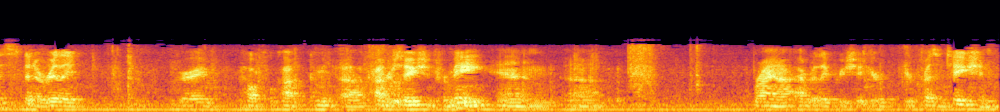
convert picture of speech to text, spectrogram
This has been a really very helpful con- uh, conversation for me, and uh, Brian, I I really appreciate your your presentation.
